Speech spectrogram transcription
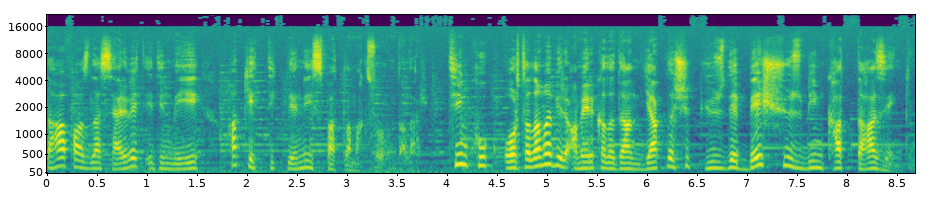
daha fazla servet edinmeyi hak ettiklerini ispatlamak zorundalar. Tim Cook ortalama bir Amerikalıdan yaklaşık %500 bin kat daha zengin.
